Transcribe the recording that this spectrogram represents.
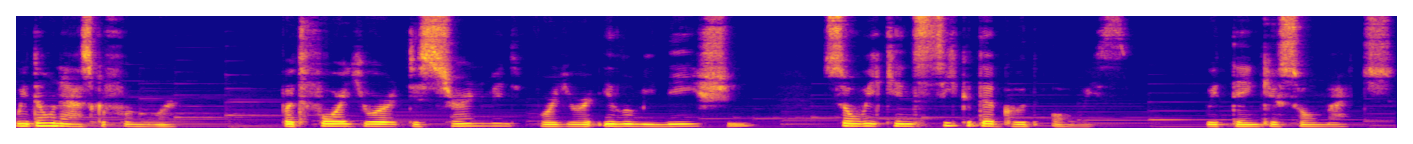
We don't ask for more, but for your discernment, for your illumination, so we can seek the good always. We thank you so much,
